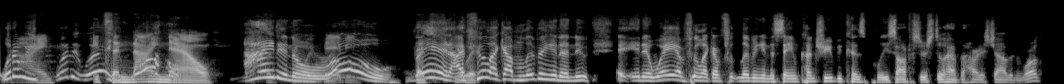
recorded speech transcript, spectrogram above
What are Nine. we? What, what, it's a nine whoa. now. Nine in a do it, baby. row, man. I feel like I'm living in a new, in a way, I feel like I'm living in the same country because police officers still have the hardest job in the world.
